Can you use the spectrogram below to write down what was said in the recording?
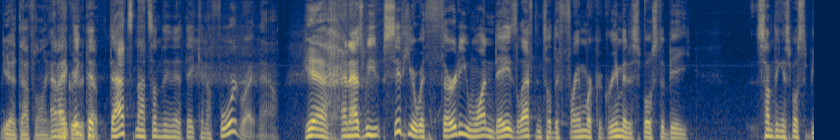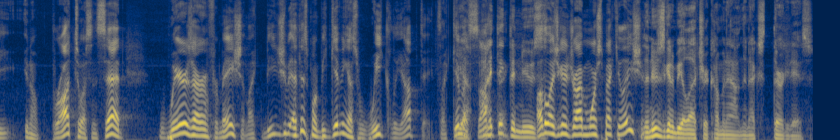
Yeah, definitely. And I, I, think with that, that's not something that they can afford right now. Yeah. And as we sit here with 31 days left until the framework agreement is supposed to be something is supposed to be, you know, brought to us and said, where's our information? Like you should at this point be giving us weekly updates. Like give Yeah, us something. I think the news- Otherwise, you're going to drive more speculation. The news is going to be electric coming out in the next 30 days.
